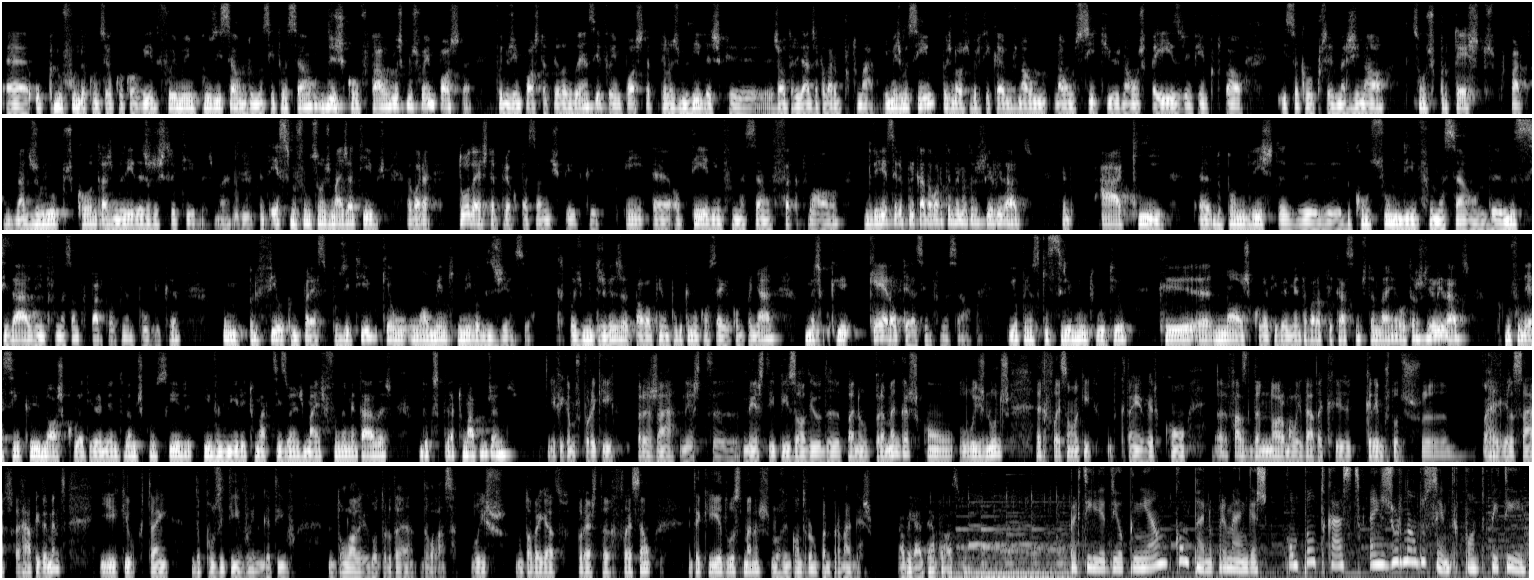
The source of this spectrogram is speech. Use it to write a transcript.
Uh, o que no fundo aconteceu com a Covid foi uma imposição de uma situação desconfortável, mas que nos foi imposta. Foi-nos imposta pela doença e foi imposta pelas medidas que as autoridades acabaram por tomar. E mesmo assim, depois nós verificamos em alguns sítios, em alguns países, enfim, em Portugal, isso acabou por ser marginal, são os protestos por parte de determinados grupos contra as medidas restritivas. Não é? Uhum. Portanto, esses, no fundo, são os mais ativos. Agora, toda esta preocupação em espírito crítico em uh, obter informação factual deveria ser aplicada agora também noutras realidades. Portanto, há aqui, uh, do ponto de vista de, de, de, consumo de informação, de necessidade de informação por parte da opinião pública, um perfil que me parece positivo, que é um, um aumento do nível de exigência que depois muitas vezes a tal opinião pública não consegue acompanhar, mas que quer obter essa informação. E eu penso que isso seria muito útil que uh, nós, coletivamente, agora aplicássemos também a outras realidades, porque no fundo é assim que nós, coletivamente, vamos conseguir evoluir e tomar decisões mais fundamentadas do que se calhar tomávamos antes. E ficamos por aqui para já neste, neste episódio de Pano para Mangas com Luís Nunes, a reflexão aqui que tem a ver com a fase da normalidade a que queremos todos uh, regressar rapidamente e aquilo que tem de positivo e negativo de um lado e do outro da, da balança. Luís, muito obrigado por esta reflexão. Até aqui a duas semanas, novo encontro no Pano para Mangas. Obrigado, até à próxima. partilha de opinião com pano para mangas, com podcast em jornaldocentro.pt.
